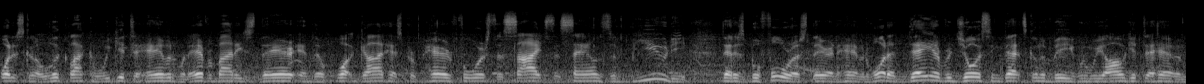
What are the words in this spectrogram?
what it's going to look like when we get to heaven, when everybody's there and the, what God has prepared for us, the sights, the sounds, the beauty that is before us there in heaven. What a day of rejoicing that's going to be when we all get to heaven.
